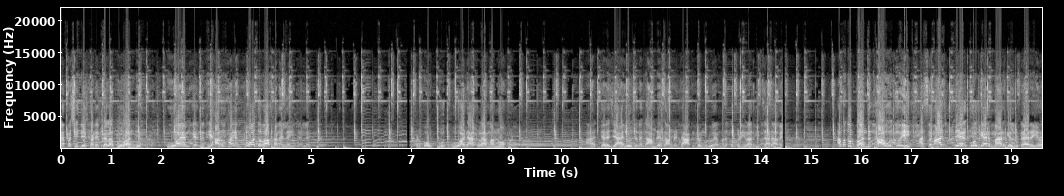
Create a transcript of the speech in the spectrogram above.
ને પછી દેખાડે પેલા ભૂવા ને દેખાડે. ભૂવા એમ કે નથી સારું થાય એમ તો દવાખાને લઈ જાય, લે. પણ બહુ ભૂત ભૂવા દાખલામાં ન પડતા. અત્યારે જે હાલ્યું છે ને, ગામડે ગામડે ડાક ડમરું, હે, મને તો ઘણીવાર વિચાર આવે આ બધું બંધ થવું જોઈએ. આ સમાજ ગેર માર્ગે લૂંટાઈ રહ્યો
